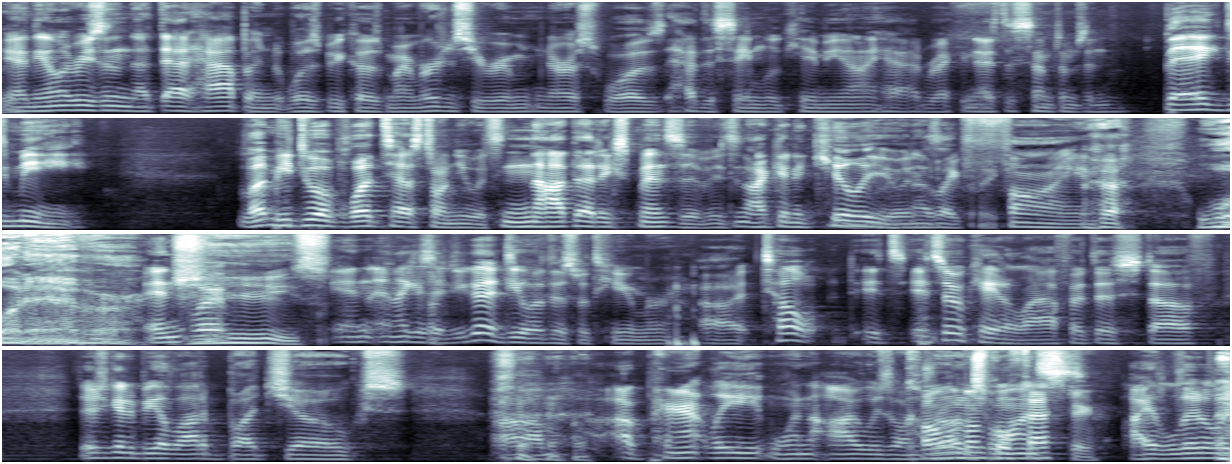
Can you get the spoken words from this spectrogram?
And the only reason that that happened was because my emergency room nurse was had the same leukemia I had, recognized the symptoms, and begged me let me do a blood test on you. It's not that expensive. It's not going to kill you. And I was like, fine. Whatever. And Jeez. and, and like I said, you got to deal with this with humor. Uh, tell it's it's okay to laugh at this stuff. There's going to be a lot of butt jokes. Um, apparently, when I was on Call drugs once, Fester. I literally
